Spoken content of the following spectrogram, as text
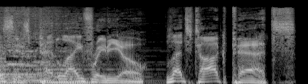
This is Pet Life Radio. Let's talk pets.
